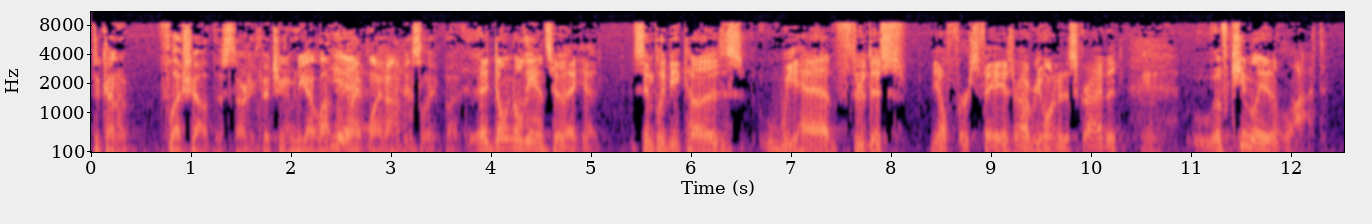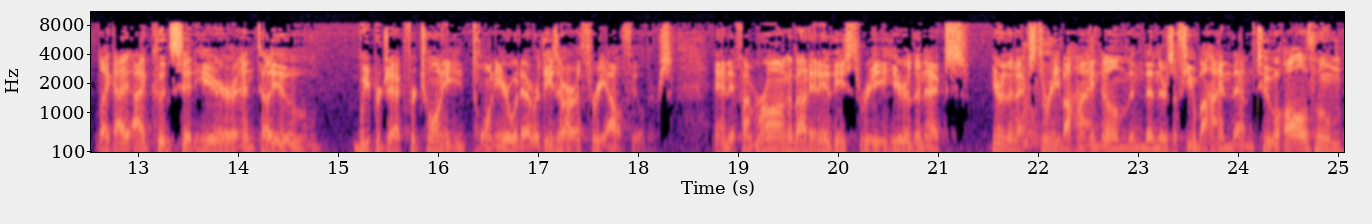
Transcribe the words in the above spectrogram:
to kind of flesh out this starting pitching? I mean, you got a lot in Yeah. the pipeline, obviously, but I don't know the answer to that yet. Simply because we have through this, you know, first phase or however you want to describe it, have accumulated a lot. Like I, I could sit here and tell you we project for 2020 or whatever. These are our three outfielders, and if I'm wrong about any of these three, here are the next here are the next three behind them, and then there's a few behind them too. All of whom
